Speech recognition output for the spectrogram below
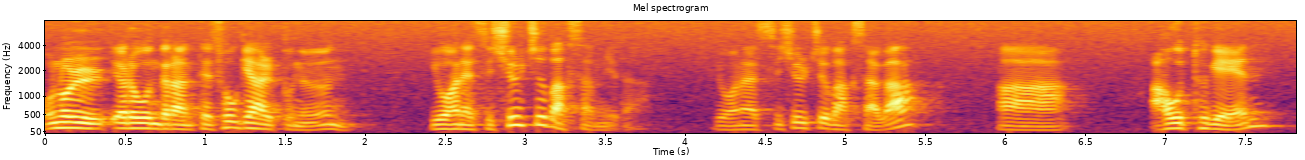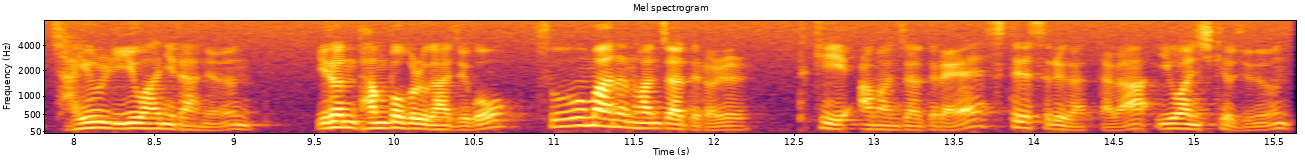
오늘 여러분들한테 소개할 분은 요하네스 슐츠 박사입니다. 요하네스 슐츠 박사가 아, 아우토겐 자율 이완이라는 이런 방법을 가지고 수많은 환자들을 특히 암 환자들의 스트레스를 갖다가 이완시켜주는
